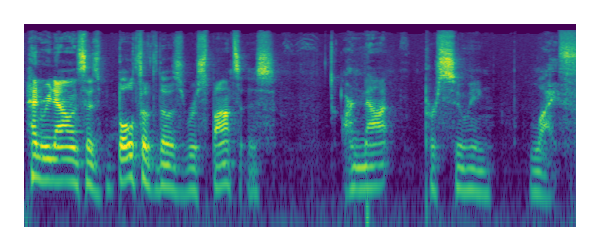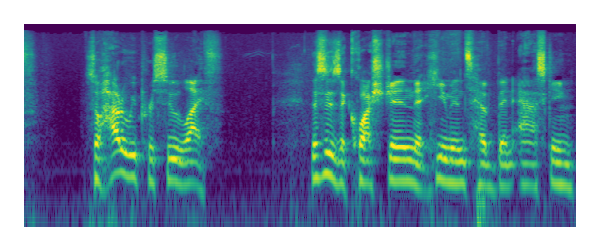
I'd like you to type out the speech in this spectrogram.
Henry Nouwen says both of those responses are not pursuing life. So, how do we pursue life? This is a question that humans have been asking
